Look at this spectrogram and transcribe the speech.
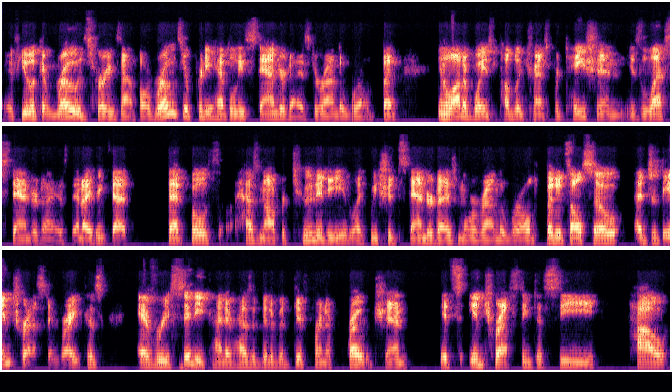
if you look at roads, for example, roads are pretty heavily standardized around the world, but in a lot of ways, public transportation is less standardized. And I think that that both has an opportunity, like we should standardize more around the world, but it's also uh, just interesting, right? Because every city kind of has a bit of a different approach, and it's interesting to see how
